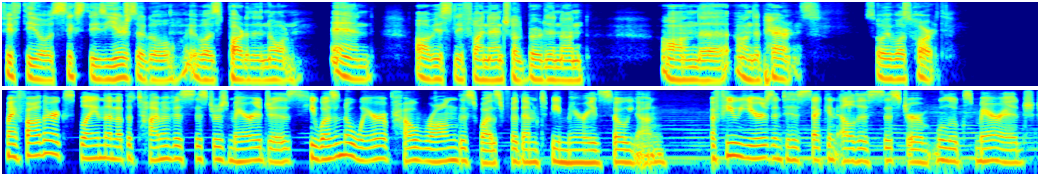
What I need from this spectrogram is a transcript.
50 or 60 years ago, it was part of the norm. And obviously financial burden on on the on the parents. So it was hard. My father explained that at the time of his sister's marriages, he wasn't aware of how wrong this was for them to be married so young. A few years into his second eldest sister, Muluk's marriage,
